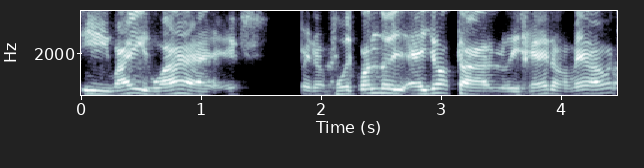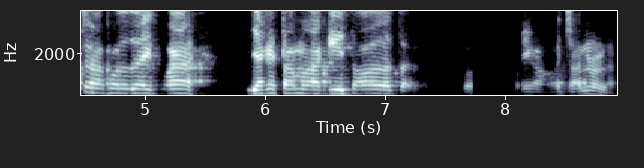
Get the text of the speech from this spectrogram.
y va igual. Pero fue cuando ellos hasta lo dijeron, venga, vamos a echar una foto de igual, ya que estamos aquí todos. pues, venga, vamos a echárnosla.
